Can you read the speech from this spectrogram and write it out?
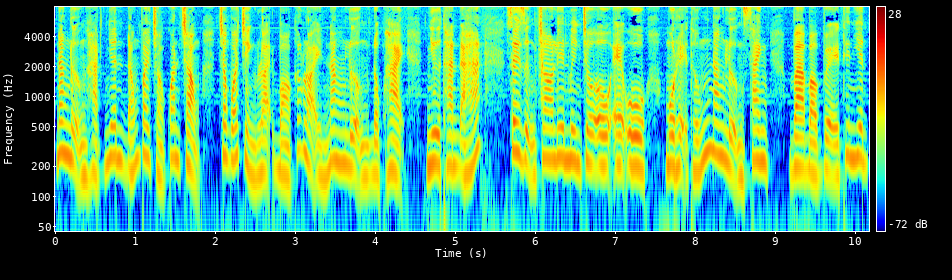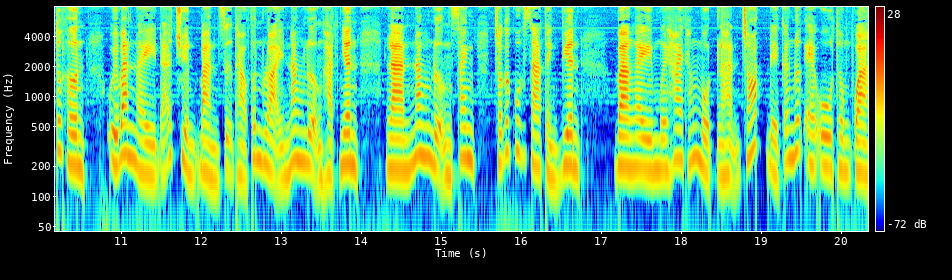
năng lượng hạt nhân đóng vai trò quan trọng trong quá trình loại bỏ các loại năng lượng độc hại như than đá, xây dựng cho Liên minh châu Âu EU một hệ thống năng lượng xanh và bảo vệ thiên nhiên tốt hơn. Ủy ban này đã chuyển bản dự thảo phân loại năng lượng hạt nhân là năng lượng xanh cho các quốc gia thành viên và ngày 12 tháng 1 là hạn chót để các nước EU thông qua.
